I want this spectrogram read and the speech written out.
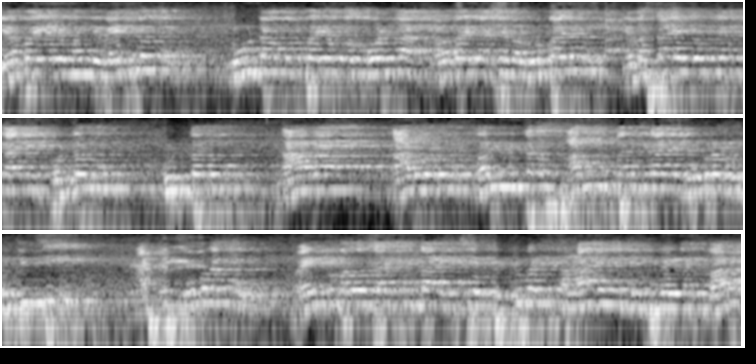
ఇరవై ఏడు మంది రైతులకు నూట ముప్పై ఒక్క కోట్ల నలభై లక్షల రూపాయలను వ్యవసాయ యోగ్యం కాని కొండలు గుట్టలు నాడ కాలువలు మరియు ఇతర సాగు పనికిరాని భూములను గుర్తించి అట్టి భూములకు రైతు భరోసా కింద ఇచ్చే పెట్టుబడి సహాయాన్ని నిలిపివేయడం ద్వారా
